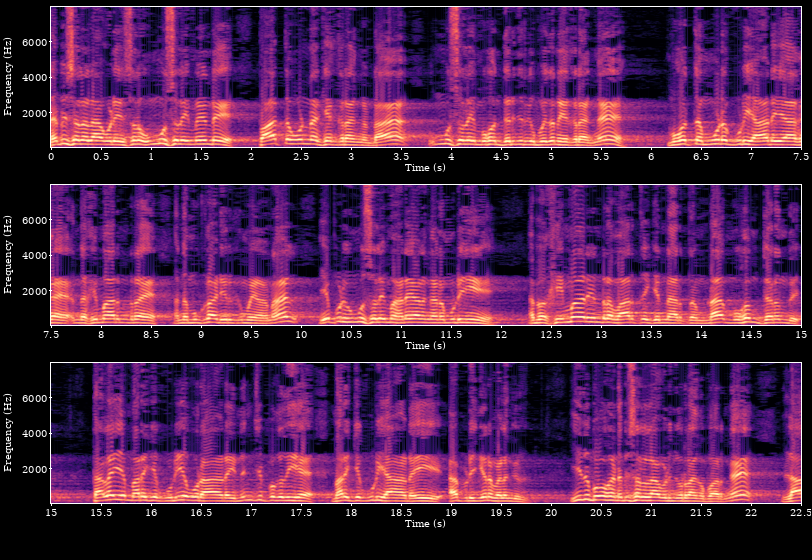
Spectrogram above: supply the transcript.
நபி சொல்லா அலைஹி வஸல்லம் உம்மு சுலைமேண்டு பார்த்த உடனே கேட்குறாங்கண்டா உம்மு சுலைம் முகம் தெரிஞ்சிருக்க போய் தானே கேட்குறாங்க முகத்தை மூடக்கூடிய ஆடையாக அந்த ஹிமார் என்ற அந்த முக்காடு இருக்குமே ஆனால் எப்படி உம்மு சுலைமை அடையாளம் காண முடியும்? அப்போ ஹிமார் என்ற வார்த்தைக்கு என்ன அர்த்தம்டா? முகம் திறந்து தலையை மறைக்கக்கூடிய ஒரு ஆடை நெஞ்சு பகுதியை மறைக்கக்கூடிய ஆடை அப்படிங்கிற விளங்குது. இது போக நபி அப்படின்னு அலைஹி சொல்றாங்க பாருங்க லா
